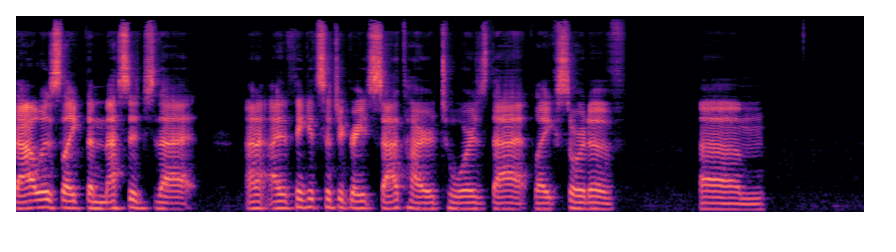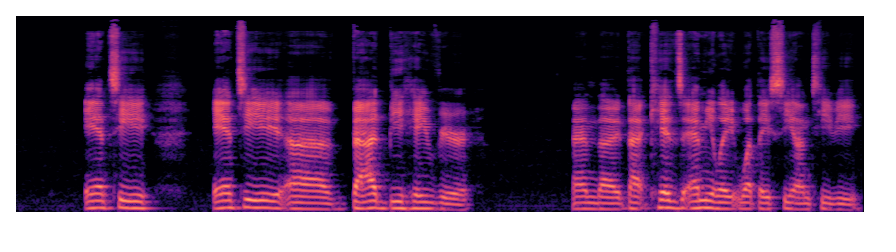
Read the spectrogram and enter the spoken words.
That was like the message that I, I think it's such a great satire towards that like sort of um anti anti uh bad behavior and uh, that kids emulate what they see on tv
